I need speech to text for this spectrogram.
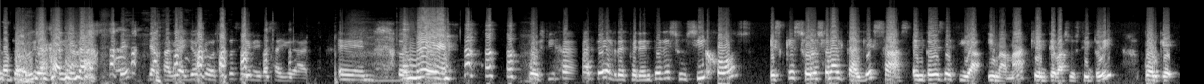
la patrulla canina. ¿Ves? Ya sabía yo que vosotros sí que me ibas a ayudar. Entonces, Hombre, pues fíjate, el referente de sus hijos es que solo son alcaldesas. Entonces decía, ¿y mamá quién te va a sustituir? Porque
